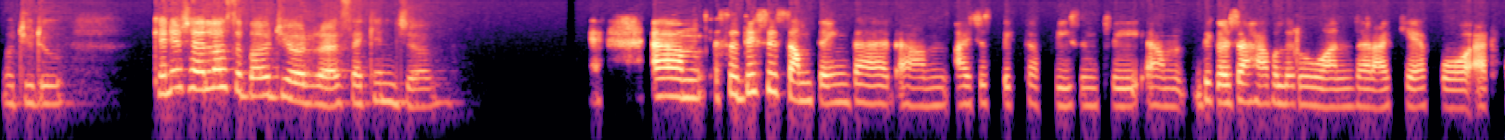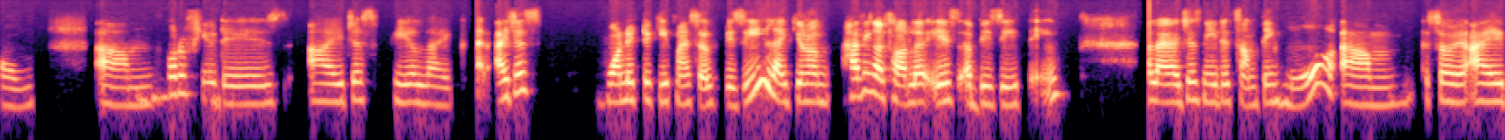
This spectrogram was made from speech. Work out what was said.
what you do. Can you tell us about your uh, second job um, so this is something that um, I just picked up recently um, because I have a little one that I care for at home. Um, mm-hmm. For a few days, I just feel like I just wanted to keep myself busy. Like, you know, having a toddler is a busy thing. Like, I just needed something more. Um, so I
